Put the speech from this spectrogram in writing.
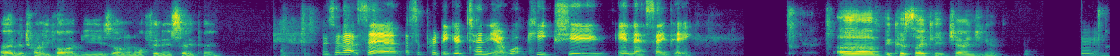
over 25 years on and off in SAP. And so that's a that's a pretty good tenure. What keeps you in SAP? Uh, because they keep changing it. Mm.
